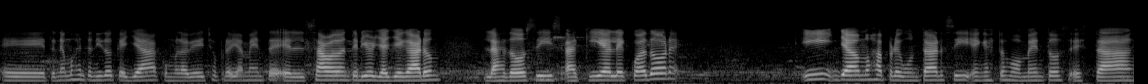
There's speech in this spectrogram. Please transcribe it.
eh, tenemos entendido que ya, como lo había dicho previamente, el sábado anterior ya llegaron las dosis aquí al Ecuador y ya vamos a preguntar si en estos momentos están,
